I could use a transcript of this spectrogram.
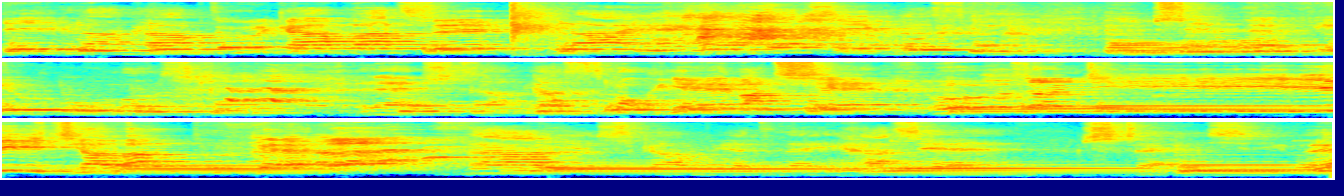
wilk na kapturka patrzy, na jego koszyk boski i przełom wilku morski. Lecz zamiast pogniewać się, urządzić awanturkę, zamieszkał w jednej chacie szczęśliwy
